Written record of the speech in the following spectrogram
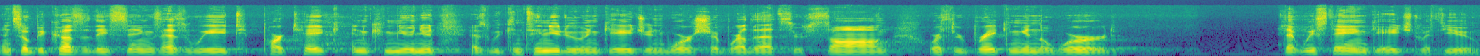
and so, because of these things, as we partake in communion, as we continue to engage in worship, whether that's through song or through breaking in the word, that we stay engaged with you.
